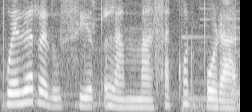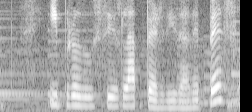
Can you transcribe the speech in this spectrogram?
puede reducir la masa corporal y producir la pérdida de peso.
